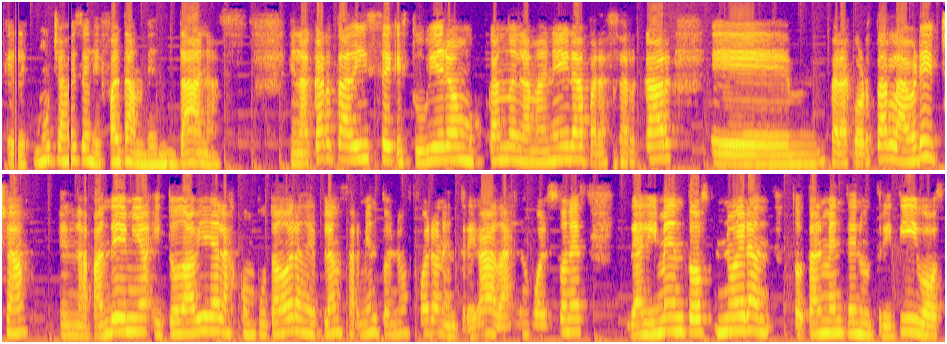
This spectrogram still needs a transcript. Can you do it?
que muchas veces le faltan ventanas. En la carta dice que estuvieron buscando la manera para acercar, eh, para cortar la brecha en la pandemia y todavía las computadoras del plan Sarmiento no fueron entregadas. Los bolsones de alimentos no eran totalmente nutritivos,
